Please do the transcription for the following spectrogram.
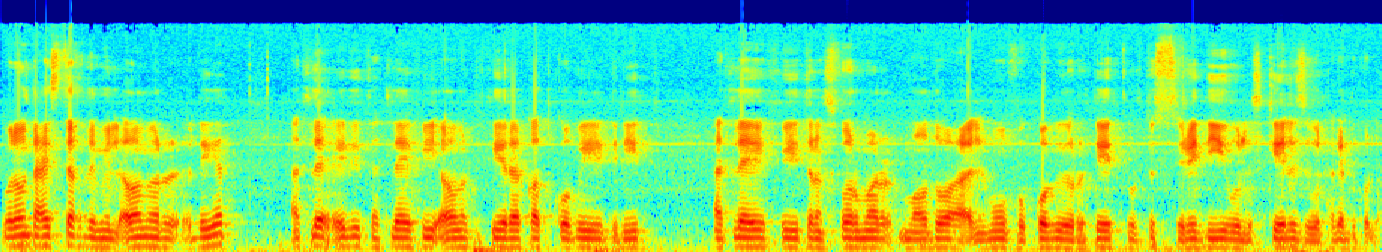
ولو أنت عايز تستخدم الأوامر ديت هتلاقي edit هتلاقي فيه أوامر كتيرة cut copy delete هتلاقي في transform موضوع ال move وال copy وال rotate وال rotate 3D وال scales والحاجات دي كلها.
